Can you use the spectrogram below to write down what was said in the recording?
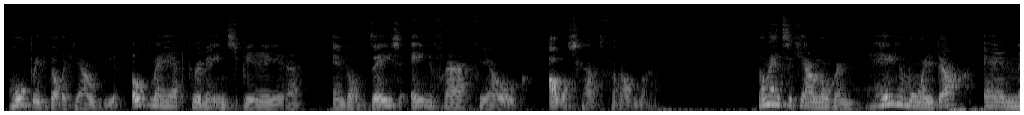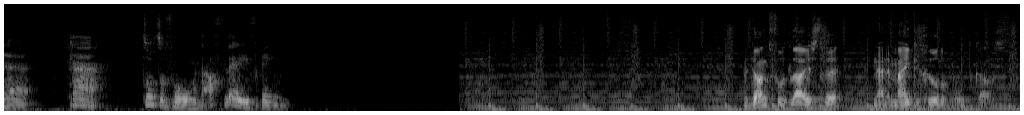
hoop ik dat ik jou hier ook mee heb kunnen inspireren. En dat deze ene vraag voor jou ook alles gaat veranderen. Dan wens ik jou nog een hele mooie dag en uh, graag tot de volgende aflevering. Bedankt voor het luisteren naar de Mijke Gulden podcast.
